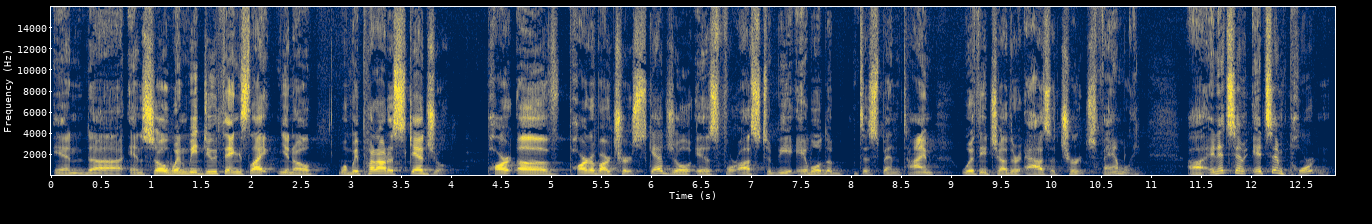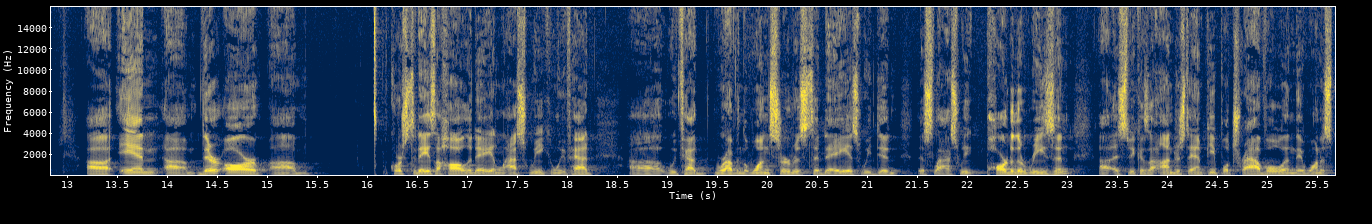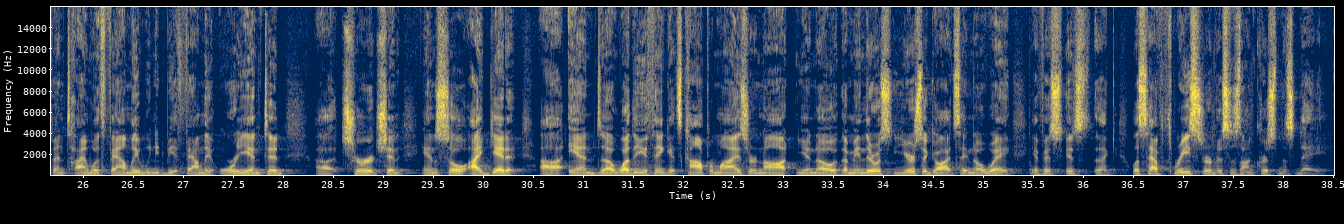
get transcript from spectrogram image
And, uh, and so when we do things like, you know, when we put out a schedule, part of, part of our church schedule is for us to be able to, to spend time with each other as a church family. Uh, and it's, it's important. Uh, and um, there are um, Of course, today is a holiday, and last week, and we've had uh, we've had we're having the one service today as we did this last week. Part of the reason uh, is because I understand people travel and they want to spend time with family. We need to be a family-oriented uh, church, and and so I get it. Uh, and uh, whether you think it's compromise or not, you know, I mean, there was years ago I'd say no way. If it's it's like let's have three services on Christmas Day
